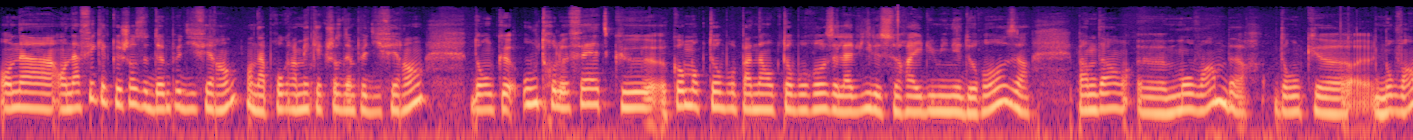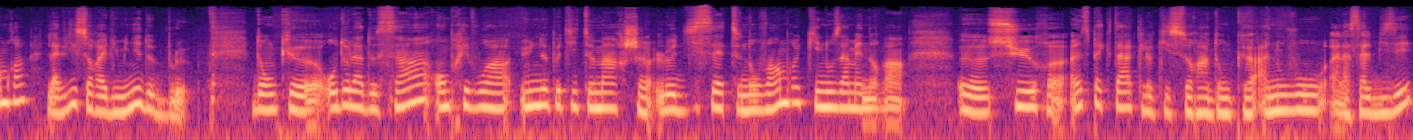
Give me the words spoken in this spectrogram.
on a on a fait quelque chose d'un peu différent. On a programmé quelque chose d'un peu différent. Donc euh, outre le fait que comme octobre pendant Octobre Rose, la ville sera illuminée de rose pendant euh, novembre, donc euh, novembre, la ville sera illuminée de bleu. Donc euh, au-delà de ça, on prévoit une petite marche le 17 novembre qui nous amènera euh, sur un spectacle qui sera donc euh, à nouveau à la salle Bizet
